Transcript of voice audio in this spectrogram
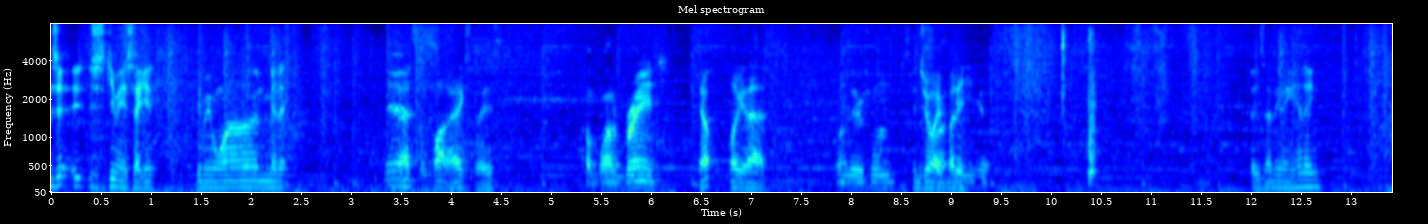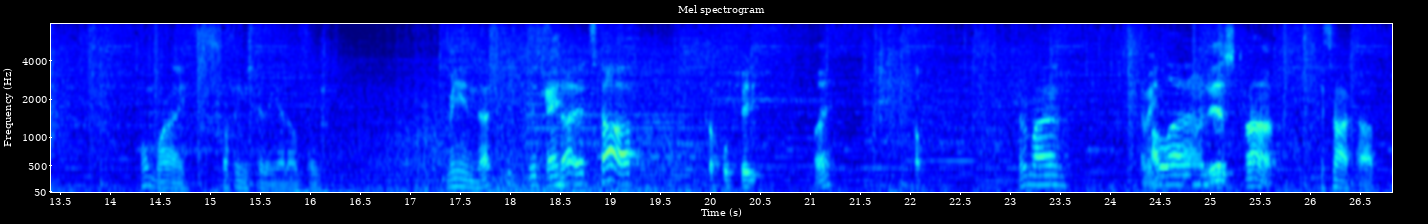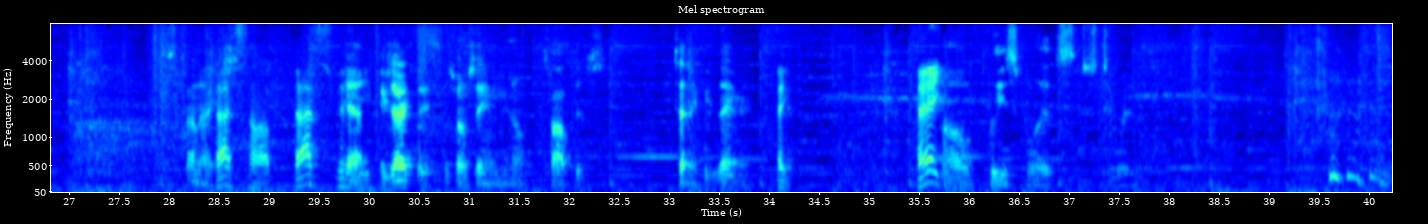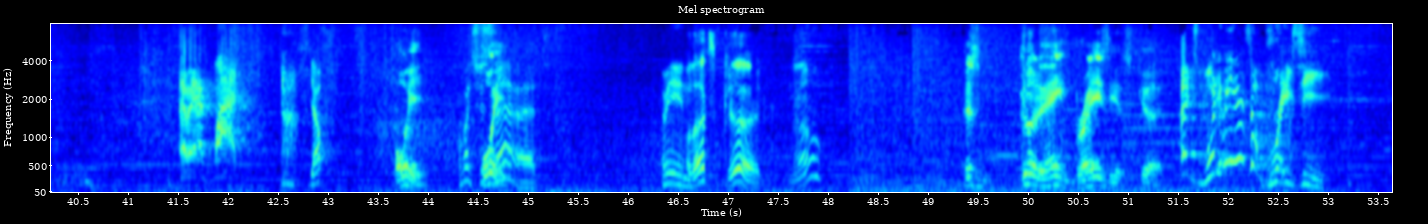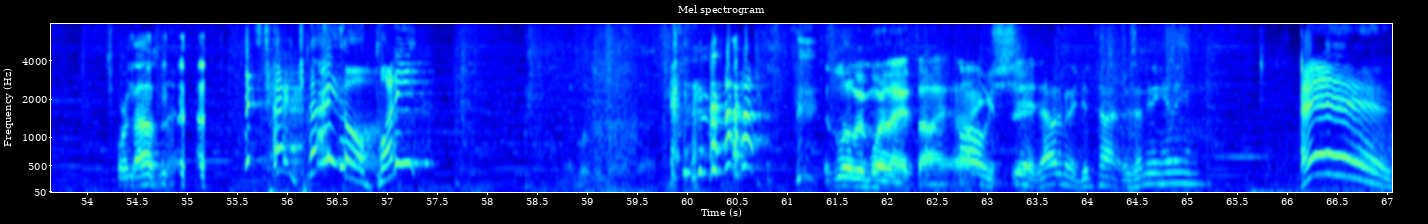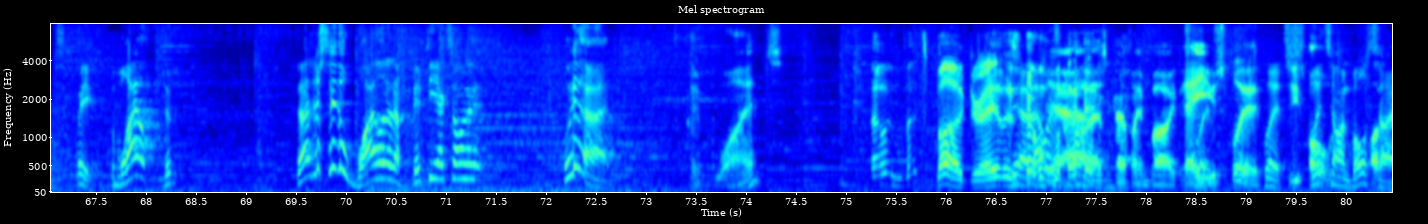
Just, just give me a second. Give me one minute. Yeah. That's a lot of X-rays. a lot of brains. Yep, look at that. Oh, there's one. Enjoy, Fuck, buddy. you. Is anything hitting? Oh my, nothing's hitting. I don't think. I mean, that's it's, Okay. that, it's tough. Couple fifty. What? Oh. Never mind. I mean, uh, no, it is top. It's not top. It's kind of. That's top. That's 50. Yeah, exactly. That's what I'm saying. You know, top is technically there. Hey. Hey. Oh, please splits. Just do it. I mean, what? Yep. Oi. How much is Oi. that? I mean, Well, that's good. No? It's good. It ain't brazy. It's good. it's- what do you mean it's not brazy? It's four thousand. It's 10k though, buddy. It's a little bit more than I thought. I Oh get shit, that. that would have been a good time. Is anything hitting? Hands! Wait, the wild. The, did I just say the wild had a 50x on it? Look at that. Wait, what? That was, that's bugged, right? There's Yeah, no that was. Yeah, bugged. that's definitely bugged. Hey, you Splits. split. Splits. You- Splits oh, on both fuck. sides.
